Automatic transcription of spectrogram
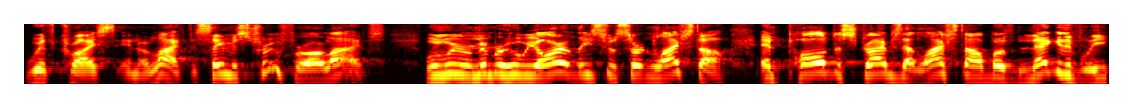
with Christ in our life. The same is true for our lives. When we remember who we are, it leads to a certain lifestyle. And Paul describes that lifestyle both negatively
